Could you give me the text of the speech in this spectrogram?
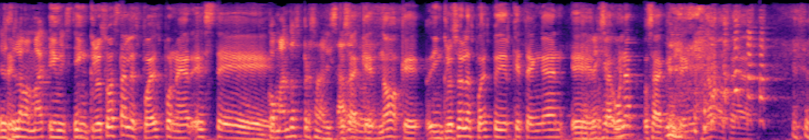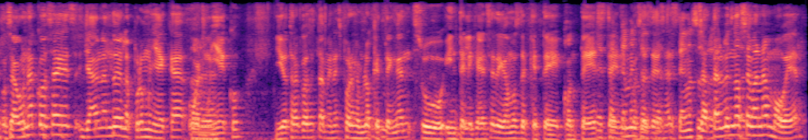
Esa Sí. es la mamá que In- incluso hasta les puedes poner este. Comandos O personalizados. sea, que no, que incluso les puedes pedir que tengan, eh, o sea, una, o sea, que tengan, no, o sea, o sea, una cosa es ya hablando de la pura muñeca o el muñeco y otra cosa también es, por ejemplo, que tengan su inteligencia, digamos, de que te contesten y cosas de esas. O sea, tal vez no se van a mover,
